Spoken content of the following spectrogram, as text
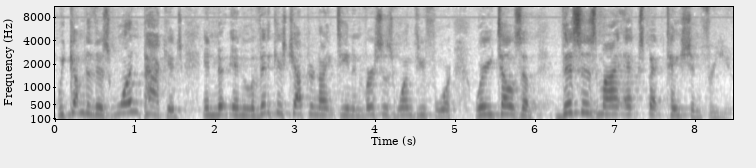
we come to this one package in, in Leviticus chapter 19 in verses 1 through 4 where he tells them, This is my expectation for you.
